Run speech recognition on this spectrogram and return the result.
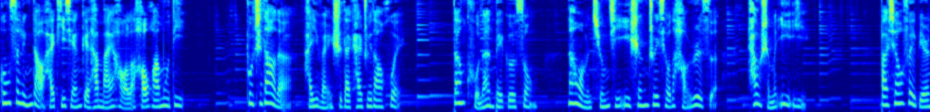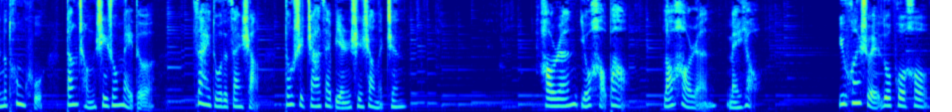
公司领导还提前给他买好了豪华墓地，不知道的还以为是在开追悼会。当苦难被歌颂，那我们穷极一生追求的好日子，还有什么意义？把消费别人的痛苦。当成是一种美德，再多的赞赏都是扎在别人身上的针。好人有好报，老好人没有。余欢水落魄后，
